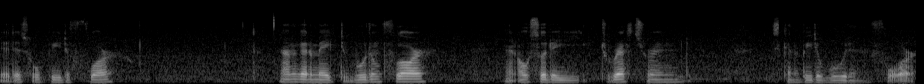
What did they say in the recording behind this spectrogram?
Yeah this will be the floor. Now I'm gonna make the wooden floor and also the, the restaurant is gonna be the wooden floor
